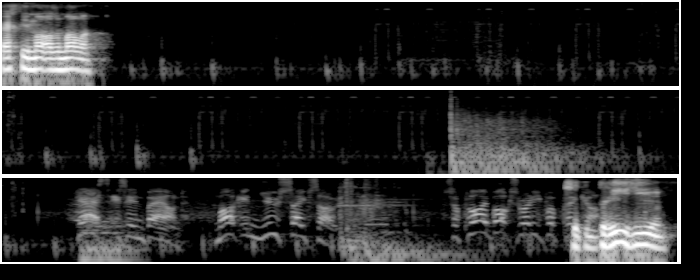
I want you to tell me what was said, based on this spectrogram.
Echt die als een malle. Gas is inbound. Marking new safe zone. Supply box ready for picking Zit er hier.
